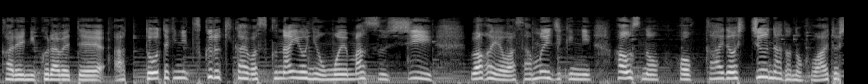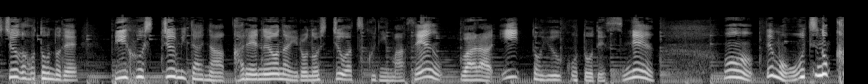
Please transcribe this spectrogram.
カレーに比べて圧倒的に作る機会は少ないように思えますし、我が家は寒い時期にハウスの北海道シチューなどのホワイトシチューがほとんどで、ビーフシチューみたいなカレーのような色のシチューは作りません。笑いということですね。うん。でもお家のカ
